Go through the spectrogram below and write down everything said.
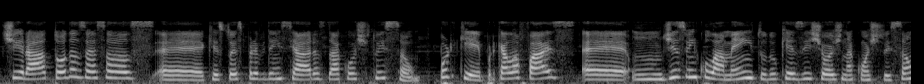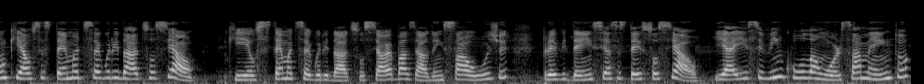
tirar todas essas é, questões previdenciárias da Constituição. Por quê? Porque ela faz é, um desvinculamento do que existe hoje na Constituição, que é o sistema de seguridade social que o sistema de seguridade social é baseado em saúde, previdência e assistência social. E aí se vincula um orçamento,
